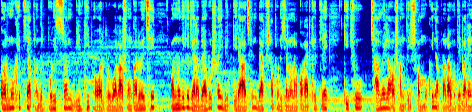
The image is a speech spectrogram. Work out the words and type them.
কর্মক্ষেত্রে আপনাদের পরিশ্রম বৃদ্ধি পাওয়ার প্রবল আশঙ্কা রয়েছে। অন্যদিকে যারা ব্যবসায়ী ব্যক্তিরা আছেন, ব্যবসা পরিচালনা করার ক্ষেত্রে কিছু ঝামেলা, অশান্তির সম্মুখীন আপনারা হতে পারেন।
